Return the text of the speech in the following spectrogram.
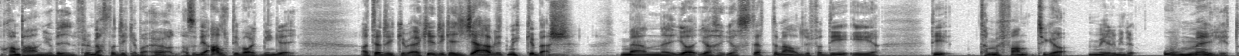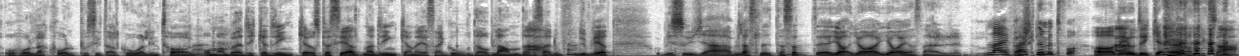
champagne och vin. För det mesta dricker jag bara öl. Alltså det har alltid varit min grej. Att jag dricker, jag kan ju dricka jävligt mycket bärs. Mm. Men jag, jag, jag sätter mig aldrig för det är, det ta mig fan tycker jag mer eller mindre omöjligt att hålla koll på sitt alkoholintag Nej. om man börjar dricka drinkar. Och speciellt när drinkarna är så här goda och blandade. Ja. Så här, du, du, blir, du blir så jävla sliten. Mm. Så att, eh, jag, jag, jag är en sån här... Lifehack nummer två. Ja, det är att dricka öl liksom. ja.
